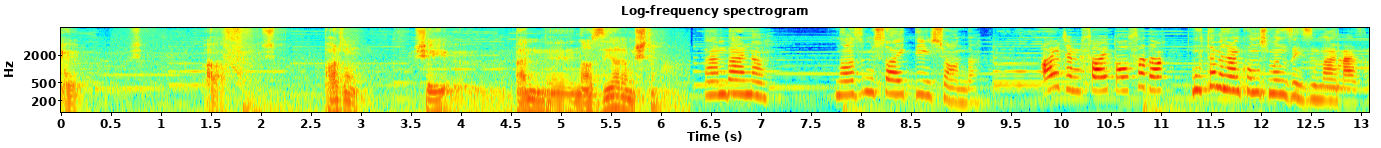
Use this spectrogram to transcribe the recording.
e, ş- pardon. Şey, e, ben e, Nazlı'yı aramıştım. ben Berna. Nazlı müsait değil şu anda. Ayrıca müsait olsa da muhtemelen konuşmanıza izin vermezdim.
